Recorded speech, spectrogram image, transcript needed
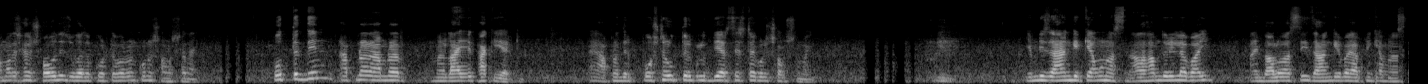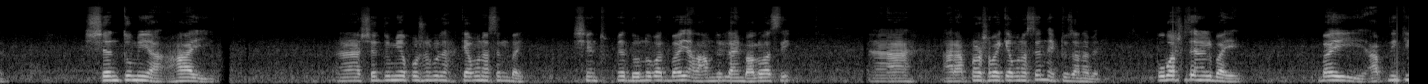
আমাদের সাথে সহজেই যোগাযোগ করতে পারবেন, কোনো সমস্যা নাই। প্রত্যেক দিন আপনার, আমরা মানে লাইভে থাকি আর কি। হ্যাঁ আপনাদের প্রশ্নের উত্তরগুলো দেওয়ার চেষ্টা করি সবসময়। এমডি জাহাঙ্গীর কেমন আছেন? আলহামদুলিল্লাহ ভাই, আমি ভালো আছি। জাহাঙ্গীর ভাই, আপনি কেমন আছেন? সেন্তুমিয়া হাই হ্যাঁ সেন্তুমিয়া প্রশ্ন করে কেমন আছেন ভাই? সেন্তুমিয়া ধন্যবাদ ভাই, আলহামদুলিল্লাহ, আমি ভালো আছি। আর আপনারা সবাই কেমন আছেন? একটু জানাবেন। প্রবাসী চ্যানেল ভাই ভাই, আপনি কি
